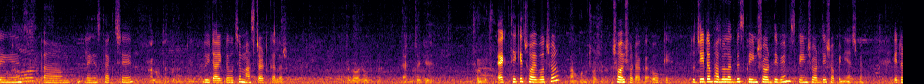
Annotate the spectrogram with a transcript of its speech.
লেগিংস লেগিংস থাকছে। দুইটা আরেকটা হচ্ছে মাস্টার্ড কালার এক থেকে বছর। এক থেকে ছয় বছর? দাম পড়বে ছয়শো টাকা। ছয়শো টাকা ওকে। তো যেটা ভালো লাগবে স্ক্রিনশট দিবেন স্ক্রিনশট দিয়ে শপে নিয়ে আসবেন। এটা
